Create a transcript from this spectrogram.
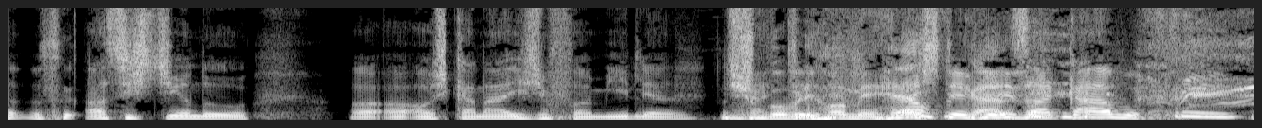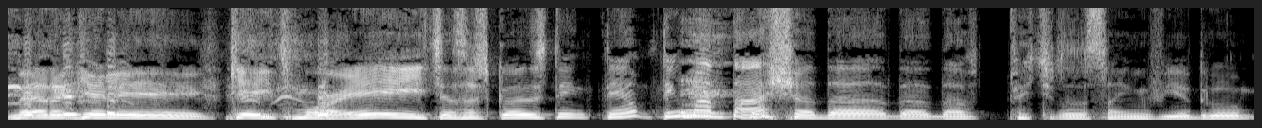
assistindo aos canais de família. Discovery Home Health, TVs cara. a cabo, né, daquele Kate More 8, essas coisas, tem, tem, tem uma taxa da, da, da fertilização in vitro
